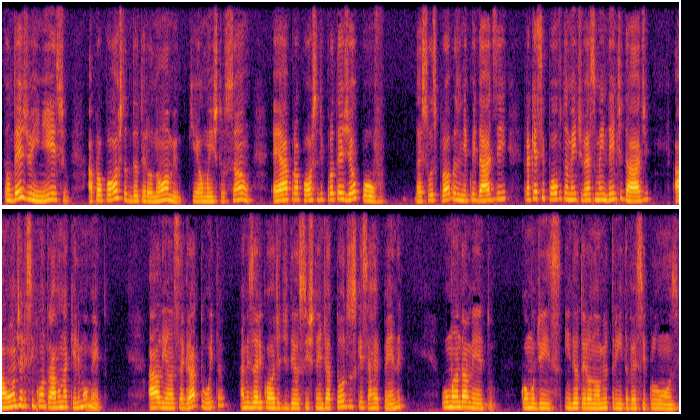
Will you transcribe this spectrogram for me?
Então, desde o início, a proposta do Deuteronômio, que é uma instrução, é a proposta de proteger o povo das suas próprias iniquidades e para que esse povo também tivesse uma identidade aonde eles se encontravam naquele momento. A aliança é gratuita, a misericórdia de Deus se estende a todos os que se arrependem. O mandamento, como diz em Deuteronômio 30, versículo 11,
